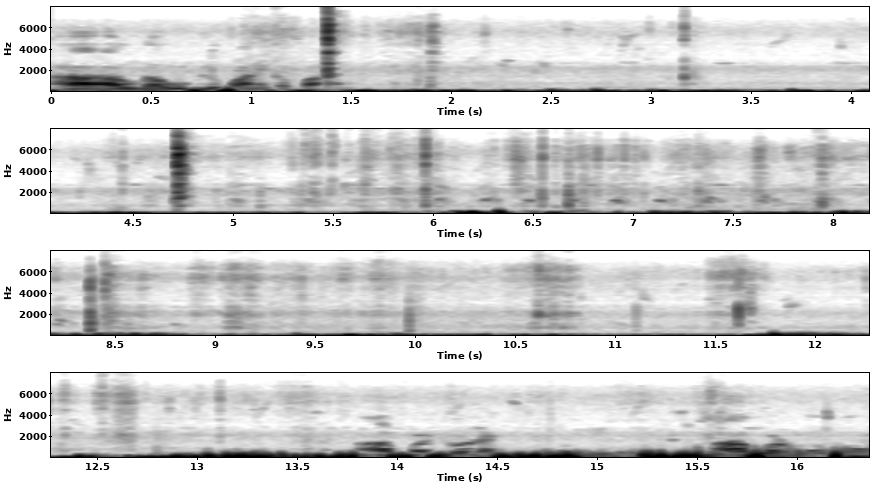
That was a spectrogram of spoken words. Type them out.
હા આવું ઉપલું પાણી કપા આ પડ્યું ને આ પણ ઊંડું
